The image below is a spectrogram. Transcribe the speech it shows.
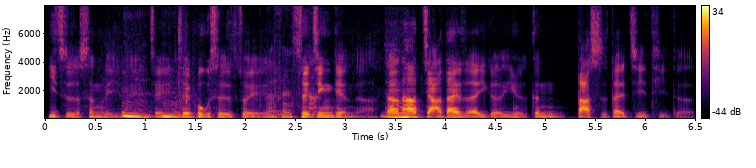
意志的胜利，嗯、这、嗯、这部是最最经典的。但是它夹带着一个一个更大时代集体的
